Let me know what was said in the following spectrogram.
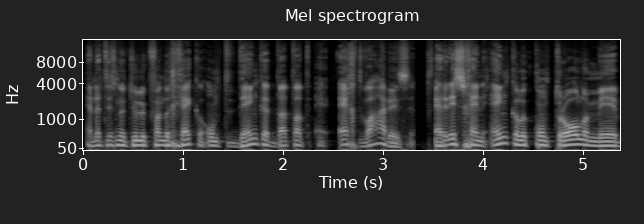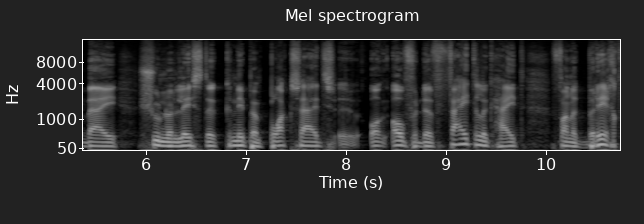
En het is natuurlijk van de gekken om te denken dat dat e- echt waar is. Er is geen enkele controle meer bij journalisten, knip- en plaksites eh, over de feitelijkheid van het bericht.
